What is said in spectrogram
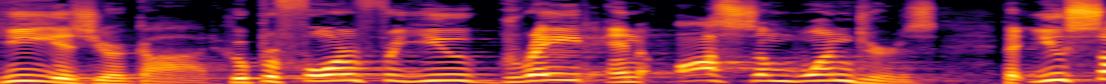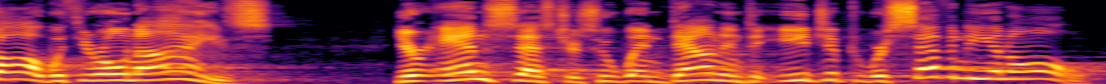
he is your God who performed for you great and awesome wonders that you saw with your own eyes. Your ancestors who went down into Egypt were 70 in all.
